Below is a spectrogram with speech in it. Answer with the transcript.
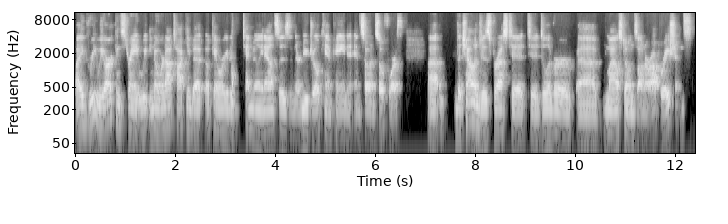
I agree. We are constrained. We, you know, we're not talking about okay, we're going to 10 million ounces in their new drill campaign and so on and so forth. the challenge is for us to to deliver milestones on our operations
